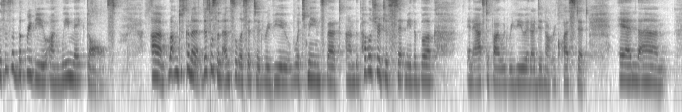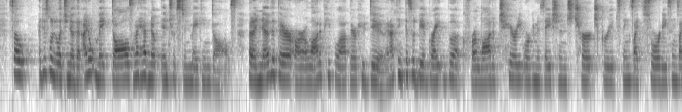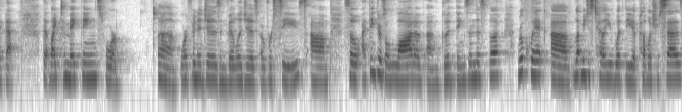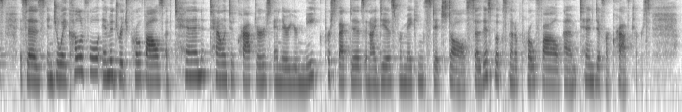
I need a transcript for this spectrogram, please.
This is a book review on We Make Dolls. Um, I'm just gonna, this was an unsolicited review, which means that um, the publisher just sent me the book and asked if I would review it. I did not request it. And um, so I just wanted to let you know that I don't make dolls and I have no interest in making dolls. But I know that there are a lot of people out there who do. And I think this would be a great book for a lot of charity organizations, church groups, things like sororities, things like that, that like to make things for um, orphanages and villages overseas. Um, so I think there's a lot of um, good things in this book. Real quick, um, let me just tell you what the uh, publisher says. It says, enjoy colorful, image-rich profiles of 10 talented crafters and their unique perspectives and ideas for making stitch dolls. So this book's going to profile um, 10 different crafters.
